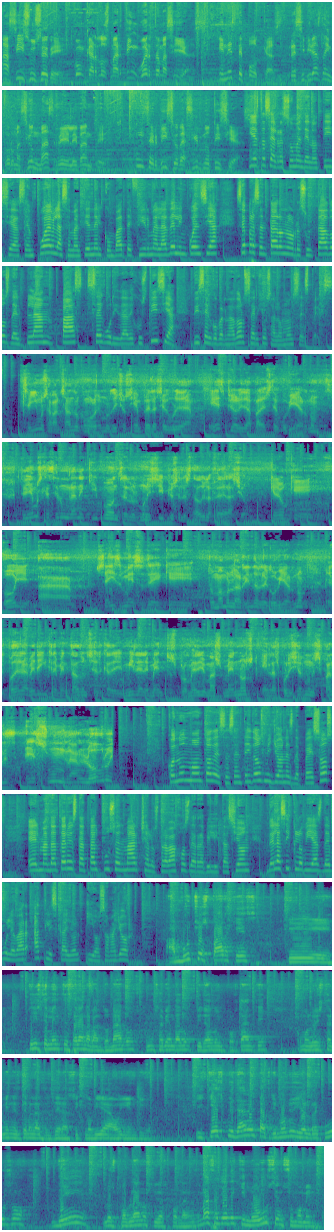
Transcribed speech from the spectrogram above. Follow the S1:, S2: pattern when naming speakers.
S1: Así sucede con Carlos Martín Huerta Macías. En este podcast recibirás la información más relevante. Un servicio de Asir Noticias.
S2: Y este es el resumen de noticias. En Puebla se mantiene el combate firme a la delincuencia. Se presentaron los resultados del Plan Paz, Seguridad y Justicia, dice el gobernador Sergio Salomón Céspedes.
S3: Seguimos avanzando, como lo hemos dicho siempre, la seguridad es prioridad para este gobierno. Teníamos que hacer un gran equipo entre los municipios, el Estado y la Federación. Creo que hoy, a seis meses de que tomamos las riendas del gobierno, el poder haber incrementado en cerca de mil elementos promedio más o menos en las policías municipales es un gran logro.
S2: Con un monto de 62 millones de pesos, el mandatario estatal puso en marcha los trabajos de rehabilitación de las ciclovías de Boulevard Atliscayol y Osa Mayor.
S4: A muchos parques que tristemente estaban abandonados, no se habían dado un cuidado importante, como lo es también el tema de la ciclovía hoy en día. Y que es cuidar el patrimonio y el recurso de los poblanos y las poblanas, más allá de quien lo use en su momento.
